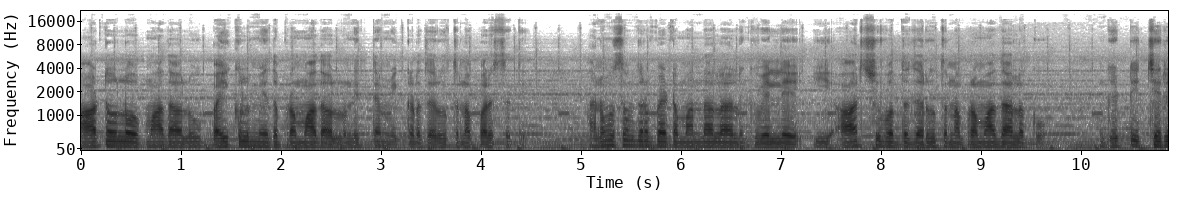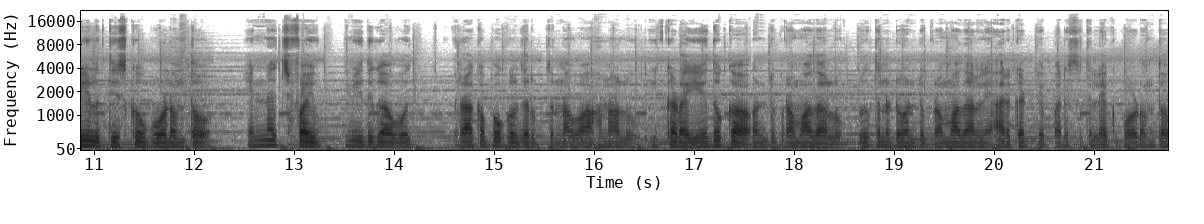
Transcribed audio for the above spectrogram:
ఆటోలో ప్రమాదాలు బైకుల మీద ప్రమాదాలు నిత్యం ఇక్కడ జరుగుతున్న పరిస్థితి. అనుమసముద్రంపేట మండలానికి వెళ్ళే ఈ ఆర్చి వద్ద జరుగుతున్న ప్రమాదాలకు గట్టి చర్యలు తీసుకోకపోవడంతో ఎన్హెచ్ ఫైవ్ మీదుగా రాకపోకలు జరుపుతున్న వాహనాలు ఇక్కడ ఏదో ఒక వంటి ప్రమాదాలు జరుగుతున్నటువంటి ప్రమాదాలని అరికట్టే పరిస్థితి లేకపోవడంతో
